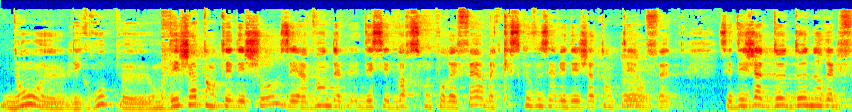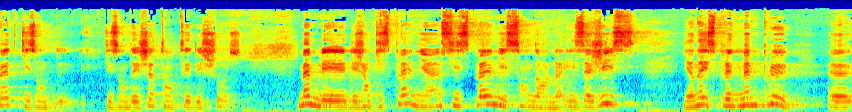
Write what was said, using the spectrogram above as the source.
Non les groupes ont déjà tenté des choses. Et avant d'essayer de voir ce qu'on pourrait faire ben, qu'est-ce que vous avez déjà tenté en fait? C'est déjà d'honorer le fait qu'ils ont qu'ils ont déjà tenté des choses. Même les, les gens qui se plaignent hein, s'ils se plaignent ils sont dans ils agissent. Il y en a, ils se plaignent même plus. Euh,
